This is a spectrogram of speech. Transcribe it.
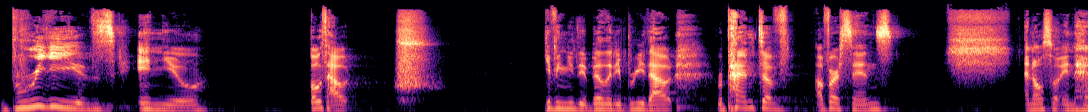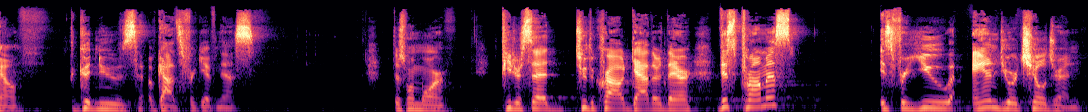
breathes in you, both out giving you the ability to breathe out, repent of, of our sins, and also inhale the good news of God's forgiveness. There's one more. Peter said to the crowd gathered there, This promise is for you and your children,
